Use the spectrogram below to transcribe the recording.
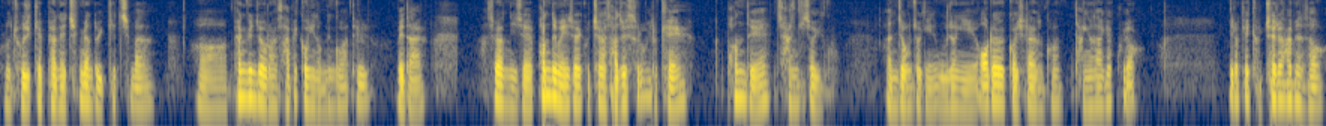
물론 조직 개편의 측면도 있겠지만 어, 평균적으로 한 400건이 넘는 것 같아요 매달. 하지만 이제 펀드 매니저의 교체가 잦을수록 이렇게 펀드의 장기적이고 안정적인 운영이 어려울 것이라는 건 당연하겠고요. 이렇게 교체를 하면서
